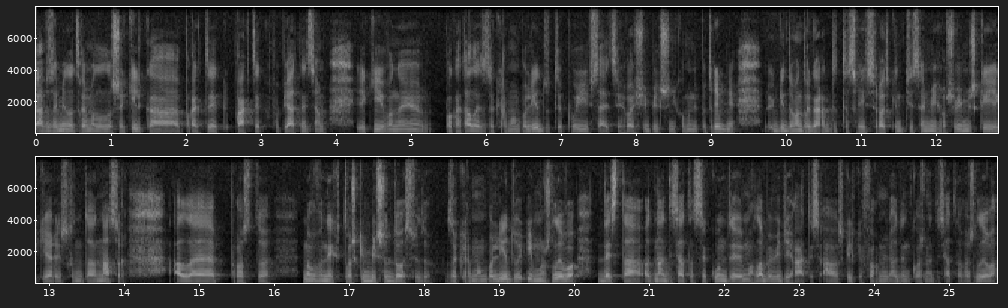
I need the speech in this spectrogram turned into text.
а взамін отримали лише кілька практик, практик по п'ятницям, які вони покатались за кермом боліду, типу, і все. Ці гроші більше нікому не потрібні. Гідо Вандергард та Сергій Сіроткін ті самі грошові мішки, як і Еріксон та Насер, але просто ну, в них трошки більше досвіду за кермом боліду, і, можливо, десь та одна десята секунди могла би відігратися. А оскільки Формуля 1 кожна десята важлива,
